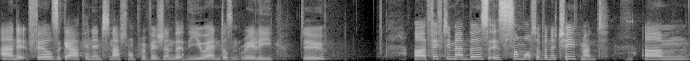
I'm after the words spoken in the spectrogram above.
and it fills a gap in international provision that the UN doesn't really do. Uh, 50 members is somewhat of an achievement. Um,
